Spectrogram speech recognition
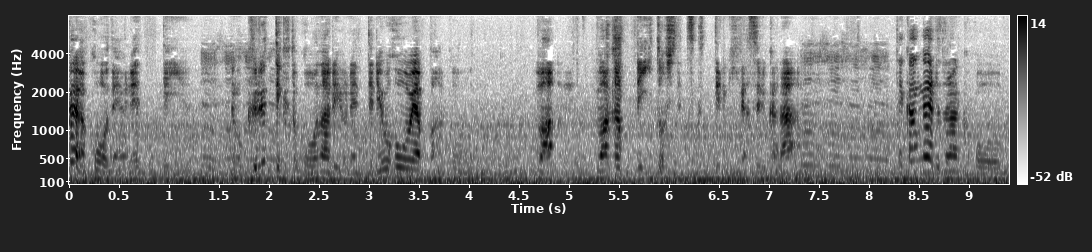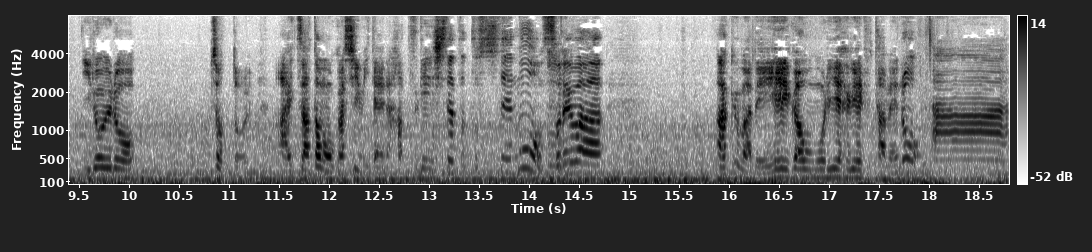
えはこうだよねっていう。うんでも狂っていくとこうなるよねって両方やっぱこう、わ、分かって意図して作ってる気がするから。うんうんうんうん。って考えるとなんかこういろいろちょっとあいつ頭おかしいみたいな発言してたとしてもそれはあくまで映画を盛り上げるためのあ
